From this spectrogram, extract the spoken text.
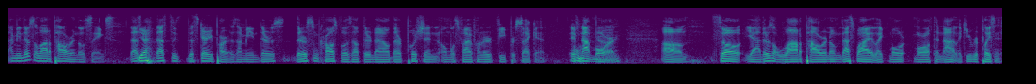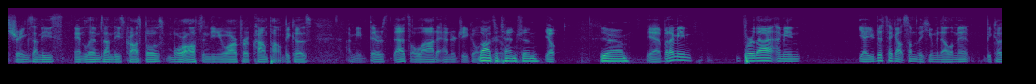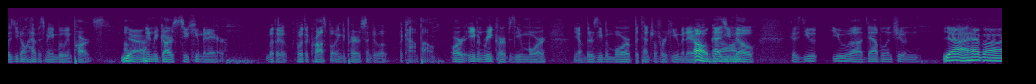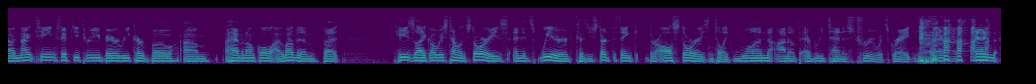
I mean, there's a lot of power in those things. That's Yeah. that's the, the scary part. Is I mean, there's there's some crossbows out there now that are pushing almost 500 feet per second, if Oh not more. Um, so yeah, there's a lot of power in them. That's why, like more more often than not, like you're replacing strings on these and limbs on these crossbows more often than you are for a compound because, I mean, there's that's a lot of energy going. Lots of tension. Yep. Yeah, Yeah, but I mean, for that, I mean, yeah, you just take out some of the human element because you don't have as many moving parts. um, Yeah. In regards to human error, with a with a crossbow in comparison to a, a compound, or even recurve is even more. You know, there's even more potential for human error, Oh, as you know, because you you uh, dabble in shooting. yeah. I have a 1953 Bear recurve bow. Um, I have an uncle. I love him, but he's like always telling stories, and it's weird because you start to think they're all stories until like one out of every ten is true. It's great, and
